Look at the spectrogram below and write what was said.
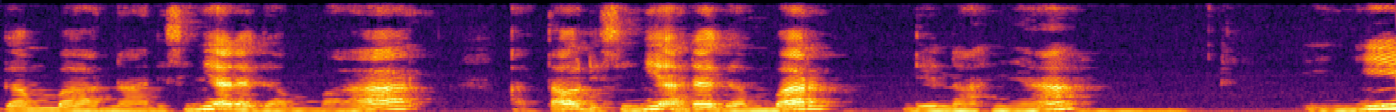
gambar. Nah, di sini ada gambar atau di sini ada gambar denahnya. Ini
